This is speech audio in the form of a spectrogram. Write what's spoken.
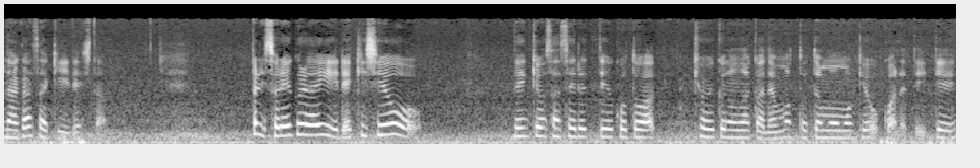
長崎でした。やっぱりそれぐらい歴史を勉強させるっていうことは教育の中でもとても重きを置かれていて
